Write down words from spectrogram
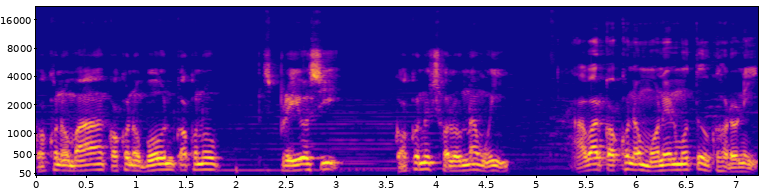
কখনো মা, কখনো বোন, কখনো প্রেয়সী, কখনো ছলনাময়ী। আবার কখনো মনের মতো ঘরণী।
